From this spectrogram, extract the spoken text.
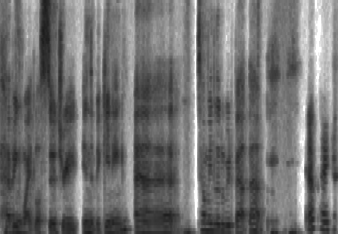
having weight loss surgery in the beginning. Uh, tell me a little bit about that. Okay.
